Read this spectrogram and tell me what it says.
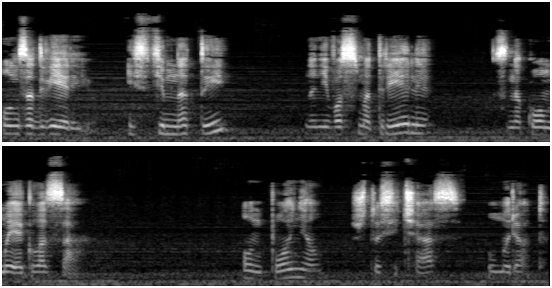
Он за дверью. Из темноты на него смотрели знакомые глаза. Он понял, что сейчас умрет.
